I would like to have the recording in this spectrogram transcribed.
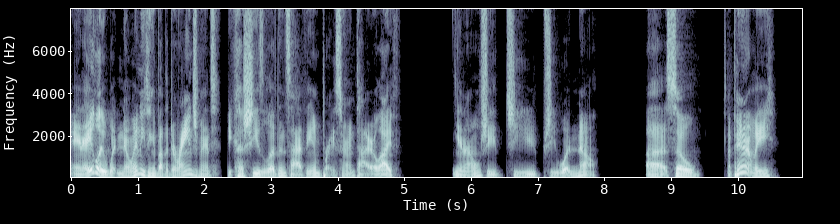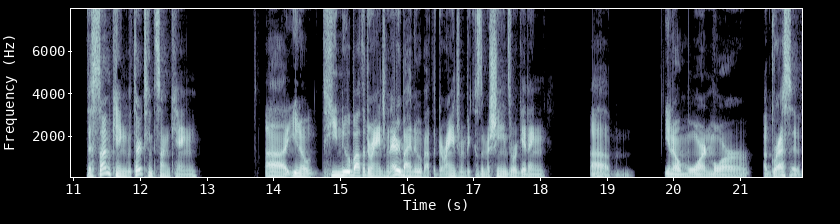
And Aloy wouldn't know anything about the derangement because she's lived inside the embrace her entire life. You know, she she she wouldn't know. Uh, so apparently, the Sun King, the thirteenth Sun King, uh, you know, he knew about the derangement. Everybody knew about the derangement because the machines were getting, um, you know, more and more aggressive.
